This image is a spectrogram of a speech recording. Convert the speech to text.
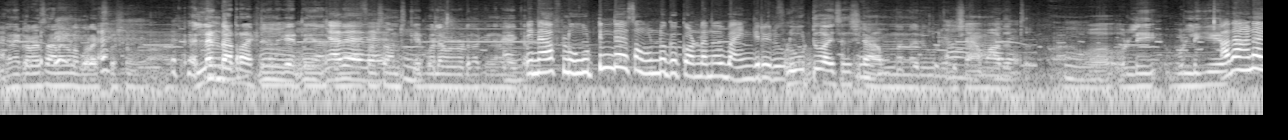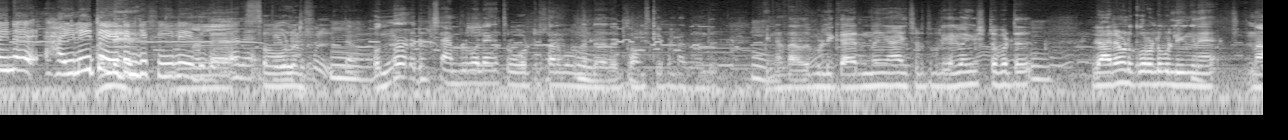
അങ്ങനെ കുറെ സാധനങ്ങളും കുറെ എക്സ്പ്രഷൻ എല്ലാം ഉണ്ട് ആ ട്രാക്കിൽ കേട്ട് സൗണ്ട് സ്കേപ്പ് എല്ലാം ഇങ്ങനെ പിന്നെ ആ ഫ്ലൂട്ടിന്റെ സൗണ്ട് ഒക്കെ കൊണ്ടുവന്നത് ഭയങ്കര ഒരു ഫ്ലൂട്ട് വായിച്ചത് ശ്യാം എന്നൊരു ഒരു ആദത്ത് പുള്ളിക്ക് അതാണ് അതിന്റെ ഹൈലൈറ്റ് ആയിട്ട് എനിക്ക് ഫീൽ ചെയ്തത്. നല്ല ഒന്ന് ഒരു സാമ്പിൾ പോലെ ത്രൂ ഔട്ട് സാധനം പോകുന്നുണ്ട്. അത് സൗണ്ട് സ്കേപ്പ് ഉണ്ടാക്കുന്നുണ്ട്. പിന്നെ അത് പുള്ളിക്കാരന് ഞാൻ അയച്ചെടുത്ത് പുള്ളിക്കാരി ഭയങ്കര ഇഷ്ടപ്പെട്ട് ഒരു അരമണിക്കൂർ കൊണ്ട് പുള്ളി ഇങ്ങനെ നാ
